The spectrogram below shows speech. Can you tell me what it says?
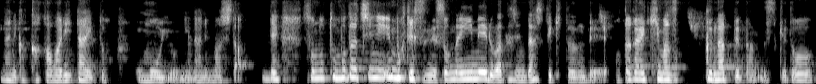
何か関わりたいと思うようになりました。で、その友達にもですね、そんな E メール私に出してきたんで、お互い気まずくなってたんですけど、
